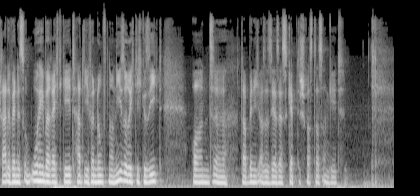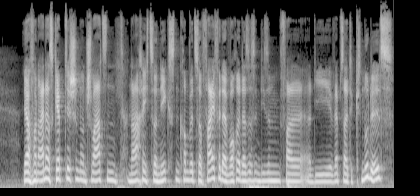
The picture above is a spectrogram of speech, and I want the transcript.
gerade wenn es um Urheberrecht geht, hat die Vernunft noch nie so richtig gesiegt. Und äh, da bin ich also sehr, sehr skeptisch, was das angeht. Ja, von einer skeptischen und schwarzen Nachricht zur nächsten kommen wir zur Pfeife der Woche. Das ist in diesem Fall äh, die Webseite Knuddels.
